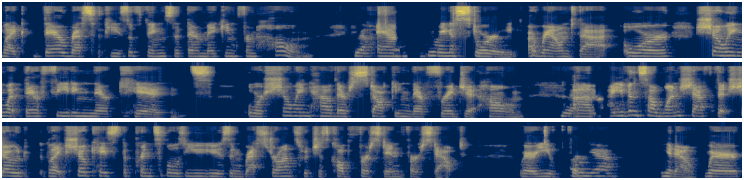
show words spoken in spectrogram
like their recipes of things that they're making from home. Yeah. And doing a story around that, or showing what they're feeding their kids, or showing how they're stocking their fridge at home. Yeah. Um, I even saw one chef that showed, like, showcased the principles you use in restaurants, which is called first in, first out, where you oh, yeah you know, where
